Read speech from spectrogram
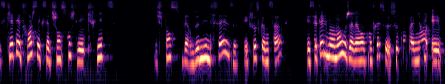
ce qui est étrange, c'est que cette chanson, je l'ai écrite, je pense vers 2016, quelque chose comme ça. Et c'était le moment où j'avais rencontré ce, ce compagnon et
